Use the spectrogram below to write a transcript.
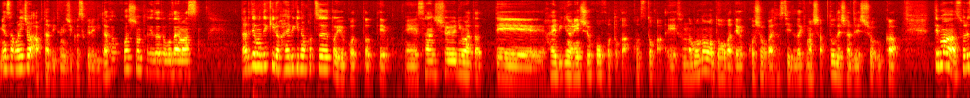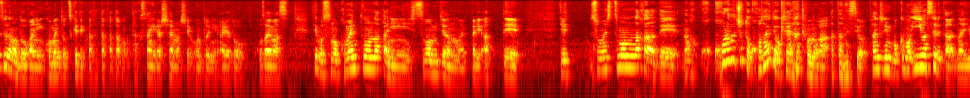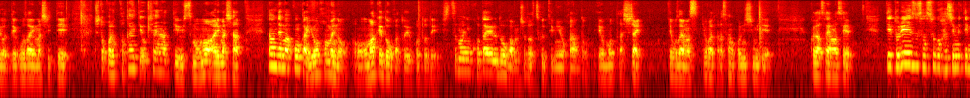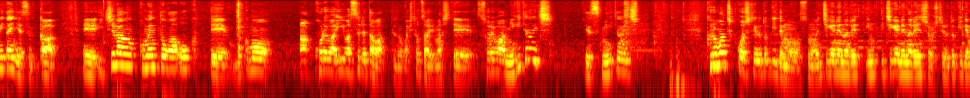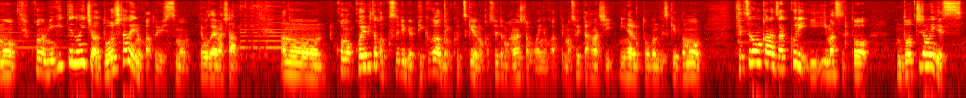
皆さん、こんにちは。アフタービートミュージックスクールギター科講師の竹澤でございます。誰でもできる早弾きのコツということで、3週にわたって早弾きの練習方法とかコツとか、そんなものを動画でご紹介させていただきました。どうでしたでしょうか？で、まあ、それぞれの動画にコメントをつけてくださった方もたくさんいらっしゃいまして、本当にありがとうございます。でも、そのコメントの中に質問みたいなのもやっぱりあって、でその質問の中で、なんかこれはちょっと答えておきたいなというものがあったんですよ。単純に僕も言い忘れた内容でございまして、ちょっとこれ答えておきたいなという質問もありました。なので、まあ、今回4本目のおまけ動画ということで、質問に答える動画もちょっと作ってみようかなと思った次第でございます。よかったら参考にしてみてくださいませ。で、とりあえず早速始めてみたいんですが、えー、一番コメントが多くて、僕も、あ、これは言い忘れたわというのが1つありまして、それは右手の位置です。右手の位置。クロマチックをしているときでも、その一元連打一元連打練習をしているときでも、この右手の位置はどうしたらいいのかという質問でございました。あのこの小指とか薬指をピックガードにくっつけるのか、それとも離した方がいいのかって、まあ、そういった話になると思うんですけれども、結論からざっくり言いますと、どっちでもいいです。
